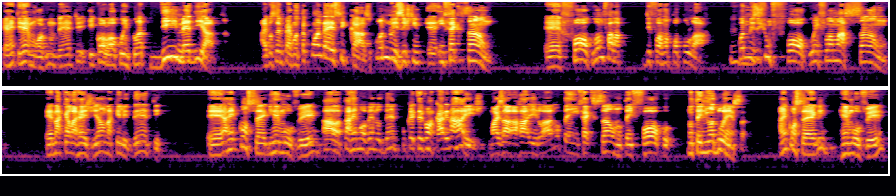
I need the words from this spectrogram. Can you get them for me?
que a gente remove um dente e coloca o implante de imediato. Aí você me pergunta, quando é esse caso? Quando não existe é, infecção, é, foco, vamos falar de forma popular. Uhum. Quando não existe um foco, uma inflamação é, naquela região, naquele dente, é, a gente consegue remover. Ah, está removendo o dente porque teve uma cárie na raiz, mas a, a, raiz lá não tem infecção, não tem foco, não tem nenhuma doença. A gente consegue remover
